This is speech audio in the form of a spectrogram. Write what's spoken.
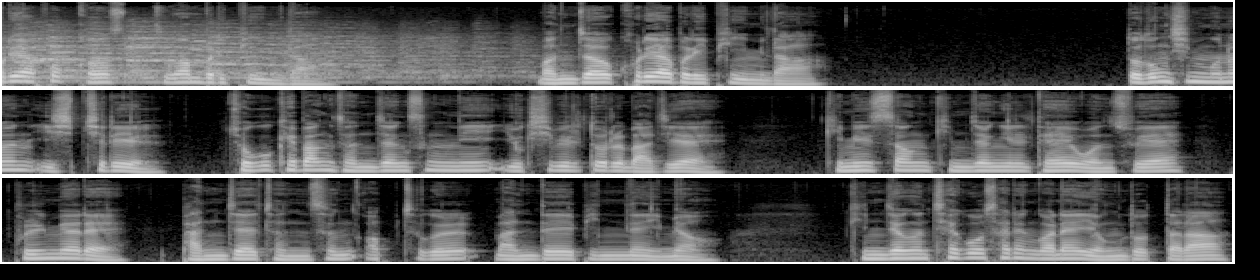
코리아 포커스 주간 브리핑입니다. 먼저 코리아 브리핑입니다. 노동신문은 27일 조국 해방 전쟁 승리 61도를 맞이해 김일성 김정일 대원수의 불멸의 반제 전승 업적을 만대에 빛내이며 김정은 최고 사령관의 영도 따라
